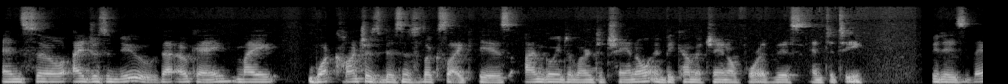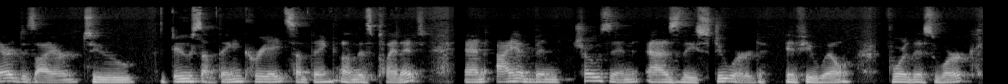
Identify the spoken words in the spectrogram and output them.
And so I just knew that, okay, my, what conscious business looks like is I'm going to learn to channel and become a channel for this entity. It is their desire to do something, create something on this planet. And I have been chosen as the steward, if you will, for this work.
